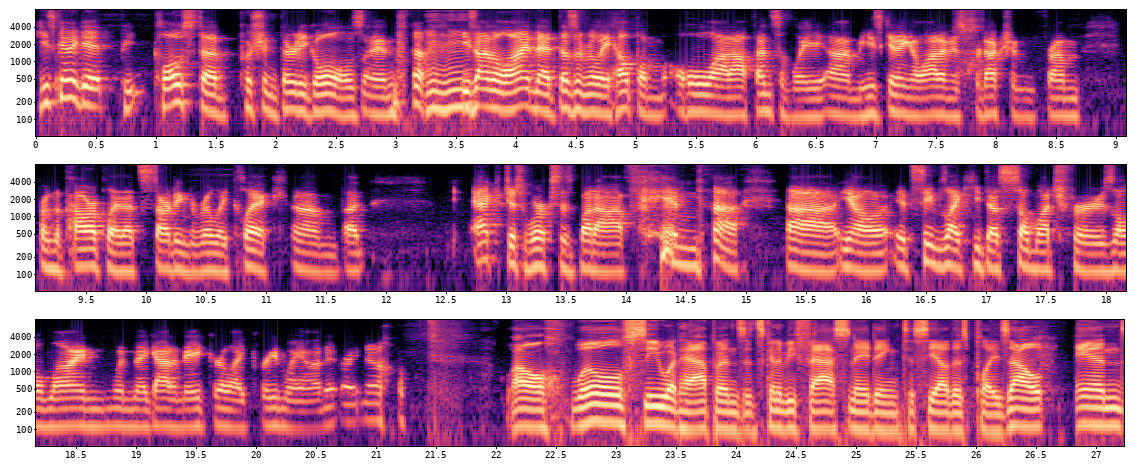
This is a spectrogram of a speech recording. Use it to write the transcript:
he's going to get close to pushing 30 goals, and mm-hmm. he's on a line that doesn't really help him a whole lot offensively. Um, he's getting a lot of his production from from the power play that's starting to really click. Um, but Ek just works his butt off, and uh, uh, you know it seems like he does so much for his own line when they got an anchor like Greenway on it right now. Well, we'll see what happens. It's going to be fascinating to see how this plays out. And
